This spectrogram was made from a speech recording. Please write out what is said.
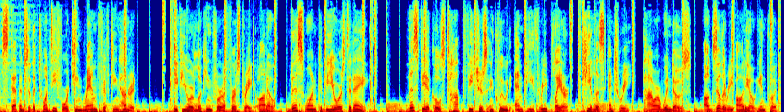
Step into the 2014 Ram 1500. If you are looking for a first-rate auto, this one could be yours today. This vehicle's top features include MP3 player, keyless entry, power windows, auxiliary audio input,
